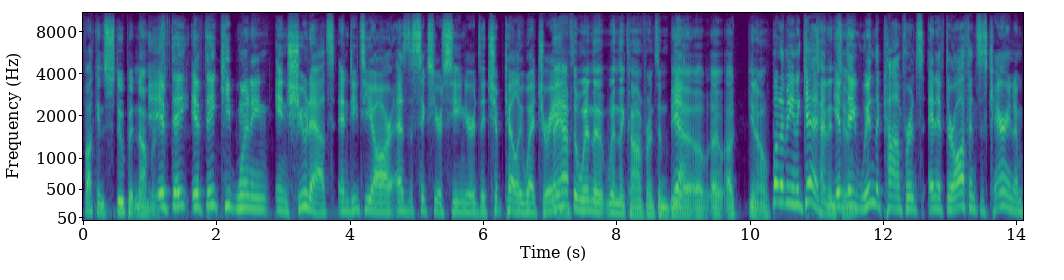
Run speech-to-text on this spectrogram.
fucking stupid numbers. If they if they keep winning in shootouts and DTR as the six year senior, the Chip Kelly wet dream, they have to win the win the conference and be Yeah. a, a, a, a you know But I mean, again, if two. they win the conference and if their offense is carrying them,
